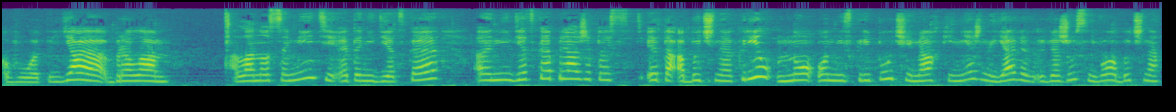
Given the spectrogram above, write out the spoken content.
Вот. Я брала Ланоса Минти, это не детская Э, не детская пряжа, то есть это обычный акрил, но он не скрипучий, мягкий, нежный. Я вяжу с него обычно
